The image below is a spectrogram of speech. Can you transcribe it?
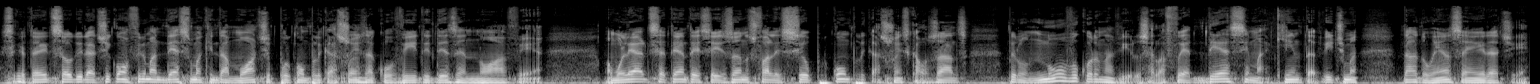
Secretaria de Saúde de Irati confirma a 15ª morte por complicações da Covid-19. Uma mulher de 76 anos faleceu por complicações causadas pelo novo coronavírus. Ela foi a 15ª vítima da doença em Irati.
